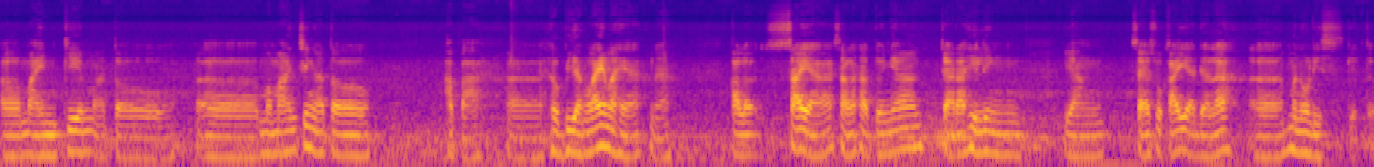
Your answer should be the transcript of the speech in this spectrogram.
uh, main game atau uh, memancing atau apa uh, hobi yang lain lah ya. Nah, kalau saya salah satunya cara healing yang saya sukai adalah uh, menulis gitu.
